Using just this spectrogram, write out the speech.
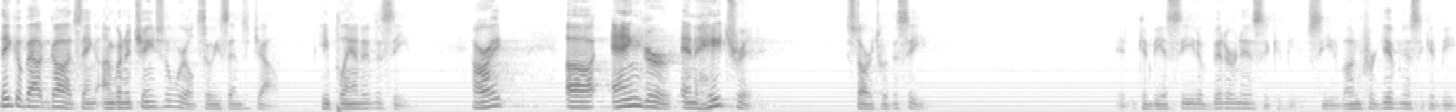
Think about God saying, I'm going to change the world, so he sends a child. He planted a seed. All right? Uh, anger and hatred starts with a seed. It can be a seed of bitterness, it could be a seed of unforgiveness, it could be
